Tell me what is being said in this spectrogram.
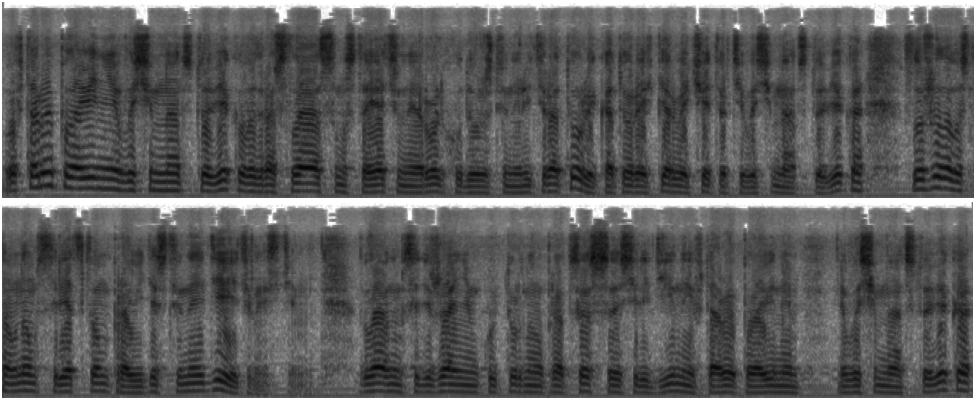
во второй половине XVIII века возросла самостоятельная роль художественной литературы, которая в первой четверти XVIII века служила в основном средством правительственной деятельности. Главным содержанием культурного процесса середины и второй половины XVIII века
